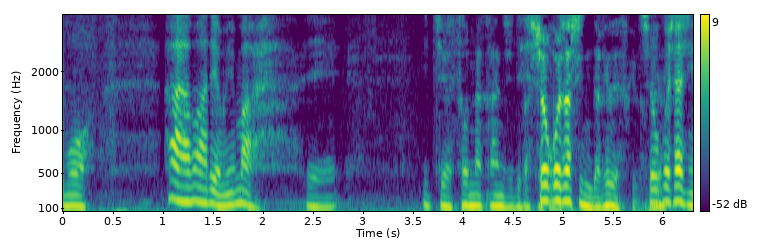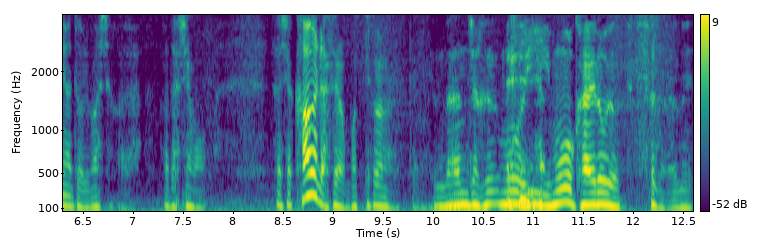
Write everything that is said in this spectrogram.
もうああまあでもまあ、えー一応そんな感じでした証拠写真だけですけど、ね、証拠写真は撮りましたから私も最初カメラすら持ってこなかった軟弱もういいもう帰ろうよって言ってたからね。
